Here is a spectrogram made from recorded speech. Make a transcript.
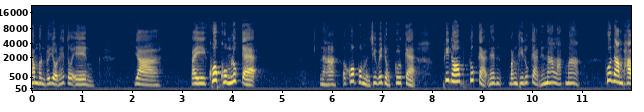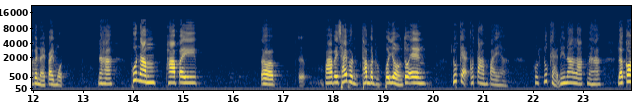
ทำผลประโยชน์ให้ตัวเอง อย่าไปควบคุมลูกแกะนะคะควบคุมเหมือนชีวิตของลูกแกะ พี่น้องลูกแกะเนี่ยบางทีลูกแกะเนี่ยน่ารักมาก ผู้นำพาไปไหนไปหมดนะคะผู้นำพาไปพาไปใช้ผลทำประโยชน์ของตัวเอง ลูกแกะก็ตามไปค่ะลูกแกะนี่น่ารักนะคะแล้วก็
